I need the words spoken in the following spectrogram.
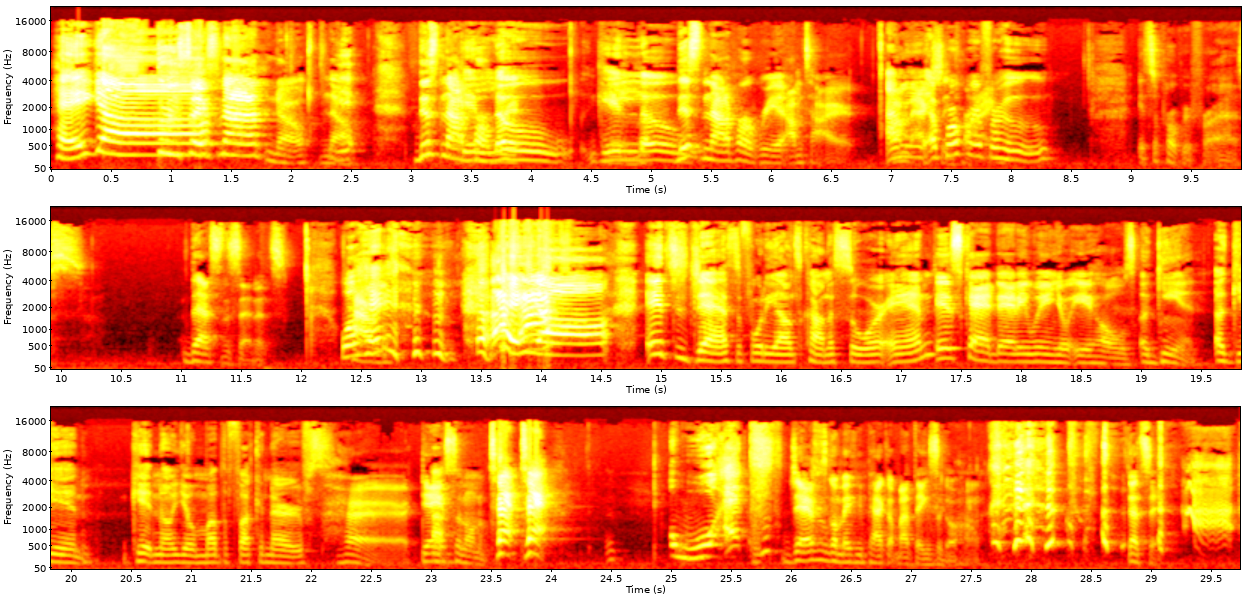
Hey y'all. Three six nine. No, no. Yeah. This is not appropriate. Get appropriate. low. Get low. This is not appropriate. I'm tired. I I'm mean, appropriate for who? It's appropriate for us. That's the sentence. Well, Howdy. hey, hey y'all. It's Jazz, the 40 ounce connoisseur, and It's Cat Daddy. We in your ear holes again. again, getting on your motherfucking nerves. Her dancing on them. Tap tap. What? Jasmine's gonna make me pack up my things and go home. That's it.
